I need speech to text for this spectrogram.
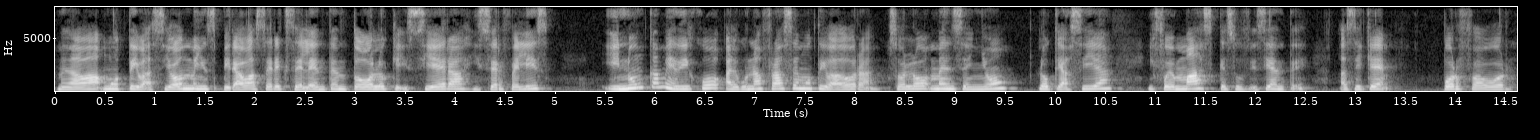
me daba motivación, me inspiraba a ser excelente en todo lo que hiciera y ser feliz. Y nunca me dijo alguna frase motivadora, solo me enseñó lo que hacía y fue más que suficiente. Así que, por favor,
